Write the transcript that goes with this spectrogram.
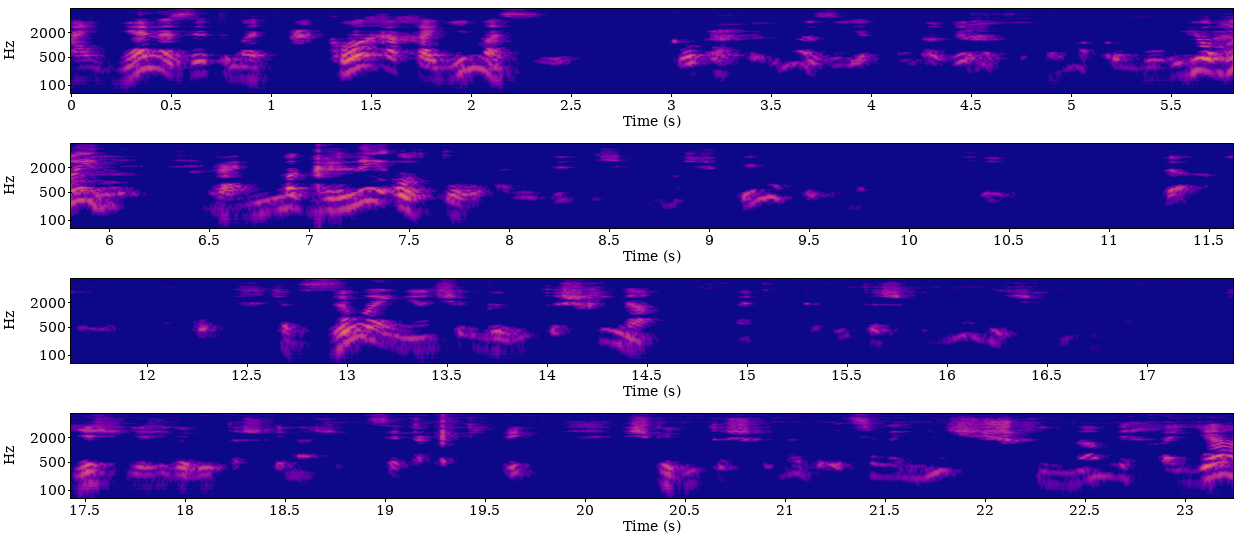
העניין הזה, זאת אומרת, הכוח החיים הזה, החיים הזה יכול לרדת לכל מקום והוא יורד, ואני מגלה אותו על ידי זה שאני משפיל אותו. עכשיו זהו העניין של גלות השכינה. גלות השכינה היא שאני יש, יש גלות השכינה שנעשית אקטיבית, יש גלות השכינה בעצם העניין ששכינה מחיה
